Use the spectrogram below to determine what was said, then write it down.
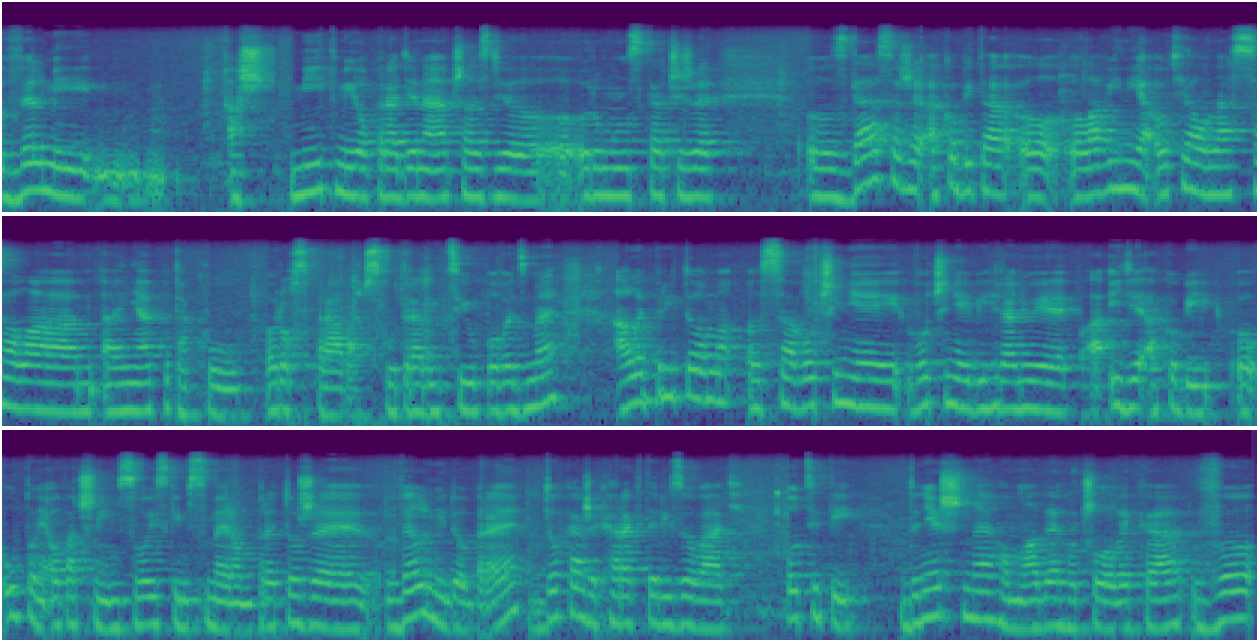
veľmi až mýtmi opradená časť e, Rumunska, čiže Zdá sa, že akoby tá Lavínia odtiaľ nasala aj nejakú takú rozprávačskú tradíciu, povedzme, ale pritom sa voči nej, voči nej vyhraňuje a ide akoby úplne opačným svojským smerom, pretože veľmi dobre dokáže charakterizovať pocity dnešného mladého človeka v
